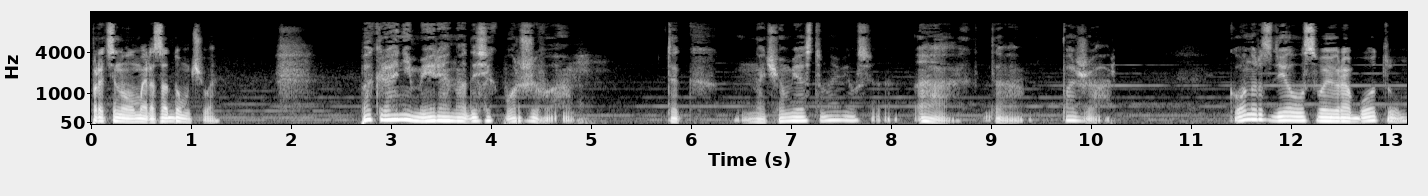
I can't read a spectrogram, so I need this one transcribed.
Протянул мэр задумчиво. По крайней мере, она до сих пор жива. Так на чем я остановился? Ах, да, пожар. Конор сделал свою работу,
